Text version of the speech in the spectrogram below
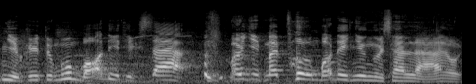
Nhiều khi tôi muốn bỏ đi thiệt xa. Bởi vì Mai Phương bỏ đi như người xa lạ rồi.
